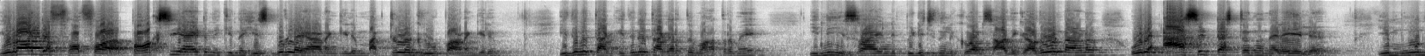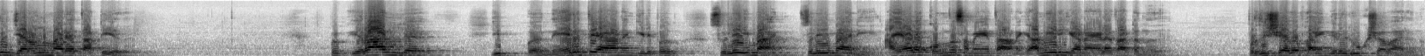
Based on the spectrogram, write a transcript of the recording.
ഇറാന്റെ പ്രോക്സി ആയിട്ട് നിൽക്കുന്ന ഹിസ്ബുള്ളയാണെങ്കിലും മറ്റുള്ള ഗ്രൂപ്പ് ആണെങ്കിലും ഇതിന് ത- ഇതിന് തകർത്ത് മാത്രമേ ഇനി ഇസ്രായേലിന് പിടിച്ചു നിൽക്കുവാൻ സാധിക്കും അതുകൊണ്ടാണ് ഒരു ആസിഡ് ടെസ്റ്റ് എന്ന നിലയിൽ ഈ മൂന്ന് ജനറൽമാരെ തട്ടിയത്. ഇപ്പം ഇറാനിൽ ഇപ്പൊ നേരത്തെ ആണെങ്കിൽ ഇപ്പൊ സുലൈമാൻ സുലൈമാനി അയാളെ കൊന്ന സമയത്താണെങ്കിൽ അമേരിക്കയാണ് അയാളെ തട്ടുന്നത്. പ്രതിഷേധം ഭയങ്കര രൂക്ഷമായിരുന്നു.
